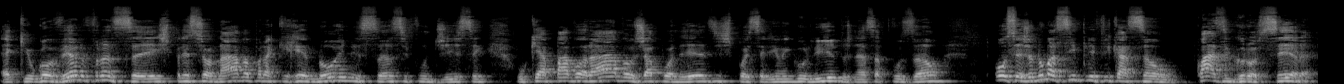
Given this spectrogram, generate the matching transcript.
é que o governo francês pressionava para que Renault e Nissan se fundissem, o que apavorava os japoneses, pois seriam engolidos nessa fusão. Ou seja, numa simplificação quase grosseira,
